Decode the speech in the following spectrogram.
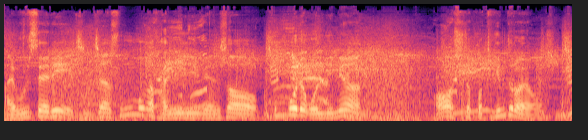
아니 울셀이 진짜 속모가 달리면서 콤보력 올리면 어 진짜 버티기 힘들어요 진짜.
